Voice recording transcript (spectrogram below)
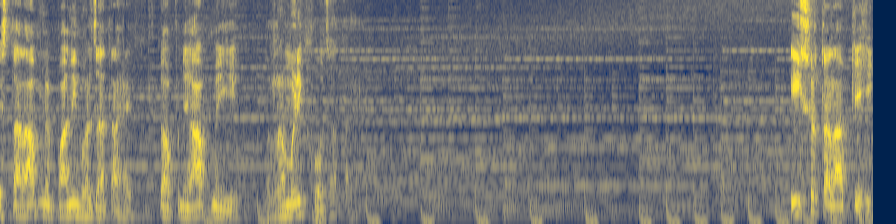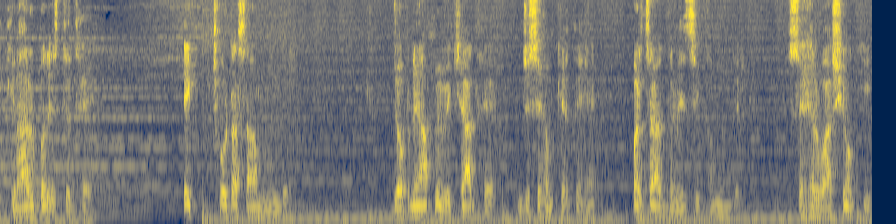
इस तालाब में पानी भर जाता है तो अपने आप में ये रमणीक हो जाता है। ईश्वर तालाब के ही किनारे पर स्थित है। एक छोटा सा मंदिर, जो अपने आप में विख्यात है, जिसे हम कहते हैं परचा गणेश जी का मंदिर। शहरवासियों की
